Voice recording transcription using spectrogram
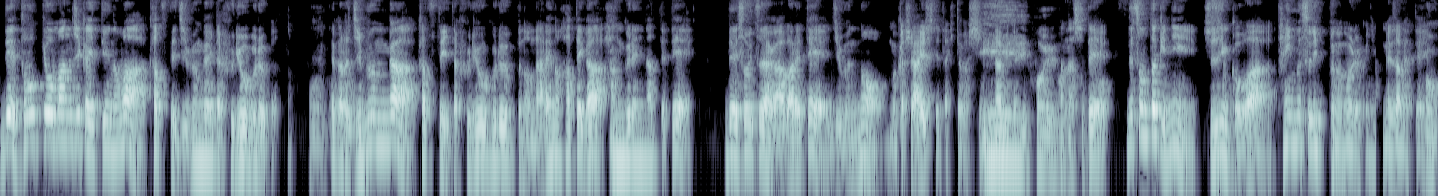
で、東京卍会っていうのはかつて自分がいた不良グループだったの。だから自分がかつていた不良グループの慣れの果てが半グレになってて、で、そいつらが暴れて自分の昔愛してた人が死んだみたいなえーはいで、その時に主人公はタイムスリップの能力に目覚めてうん、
